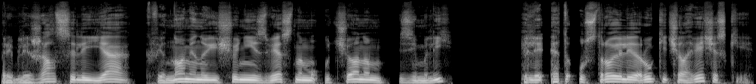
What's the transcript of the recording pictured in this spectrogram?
Приближался ли я к феномену еще неизвестному ученым Земли? Или это устроили руки человеческие?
